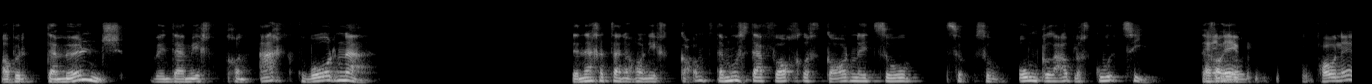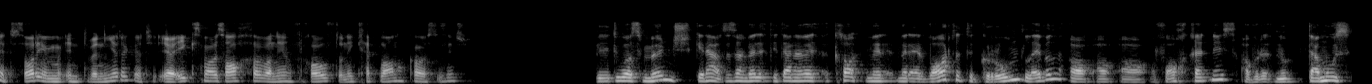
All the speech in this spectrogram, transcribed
Aber der Mensch, wenn der mich kann echt wahrnehmen kann, dann, dann habe ich ganz, dann muss der fachlich gar nicht so, so, so unglaublich gut sein. Der hey, nee, Voll nicht, sorry, im Intervenieren geht. Ich habe x-mal Sachen, die ich verkauft und ich keinen Plan hatte, was das ist. Wie du als Mensch, genau, das haben wir, klar, wir, wir erwarten ein Grundlevel an, an, an Fachkenntnis, aber da muss,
